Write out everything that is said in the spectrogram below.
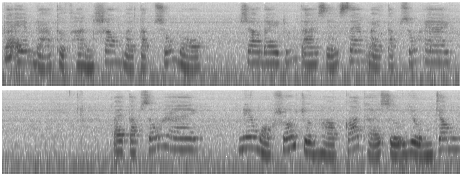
Các em đã thực hành xong bài tập số 1 sau đây chúng ta sẽ sang bài tập số 2 Bài tập số 2 Nêu một số trường hợp có thể sử dụng trong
